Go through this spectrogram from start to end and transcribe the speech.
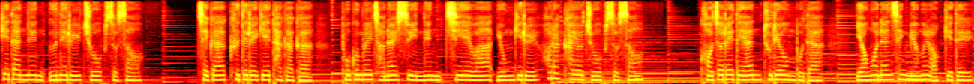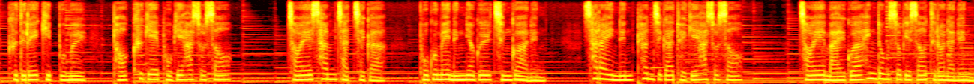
깨닫는 은혜를 주옵소서. 제가 그들에게 다가가 복음을 전할 수 있는 지혜와 용기를 허락하여 주옵소서. 거절에 대한 두려움보다 영원한 생명을 얻게 될 그들의 기쁨을 더 크게 보게 하소서. 저의 삶 자체가 복음의 능력을 증거하는 살아있는 편지가 되게 하소서. 저의 말과 행동 속에서 드러나는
